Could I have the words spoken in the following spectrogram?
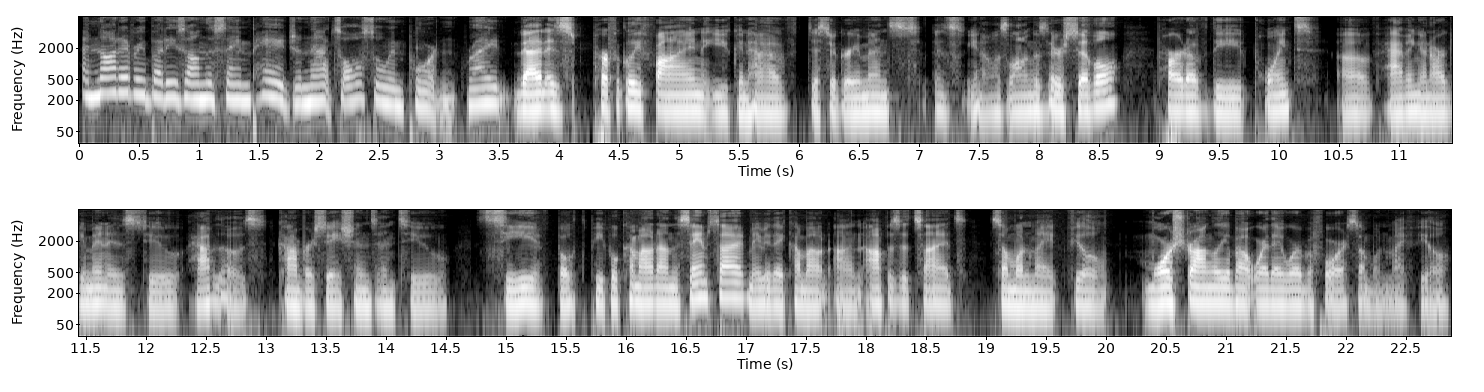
And not everybody's on the same page, and that's also important, right? that is perfectly fine. You can have disagreements as you know, as long as they're civil. Part of the point of having an argument is to have those conversations and to see if both people come out on the same side. Maybe they come out on opposite sides. Someone might feel more strongly about where they were before. Someone might feel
